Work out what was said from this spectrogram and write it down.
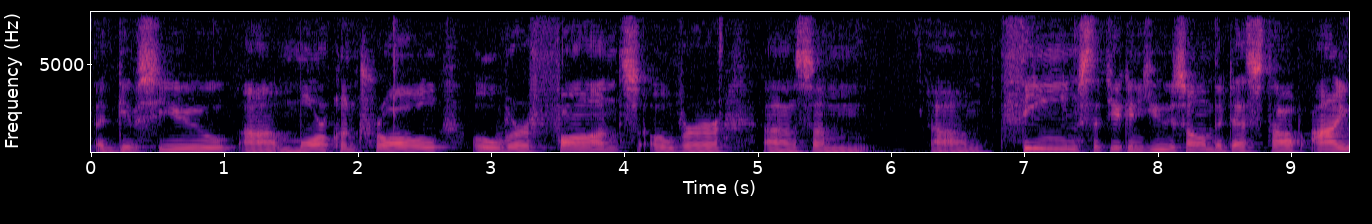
that gives you uh, more control over fonts, over uh, some um, themes that you can use on the desktop. I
